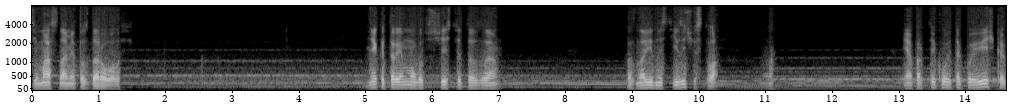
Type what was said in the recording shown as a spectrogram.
Зима с нами поздоровалась. Некоторые могут счесть это за разновидность язычества. Я практикую такую вещь, как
